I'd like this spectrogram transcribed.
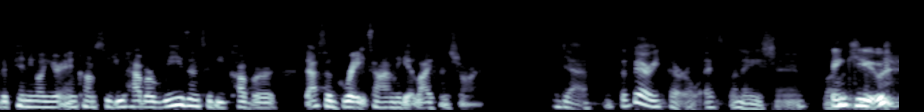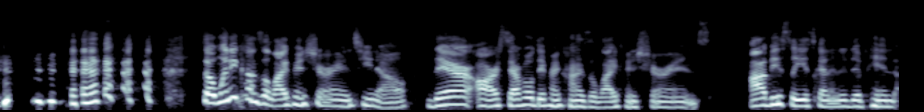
depending on your income, so you have a reason to be covered, that's a great time to get life insurance. Yes, the very thorough explanation. Love Thank you. so, when it comes to life insurance, you know, there are several different kinds of life insurance. Obviously, it's going to depend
